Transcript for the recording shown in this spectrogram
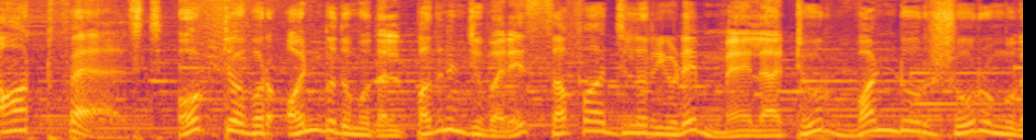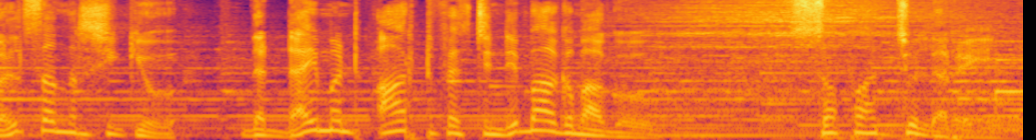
art fest. October ഒൻപത് മുതൽ പതിനഞ്ച് വരെ സഫ ജ്വല്ലറിയുടെ മേലാറ്റൂർ വണ്ടൂർ ഷോറൂമുകൾ സന്ദർശിക്കൂ. ദ ഡയമണ്ട് ആർട്ട് ഫെസ്റ്റിന്റെ ഭാഗമാകൂ. സഫ ജ്വല്ലറി.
